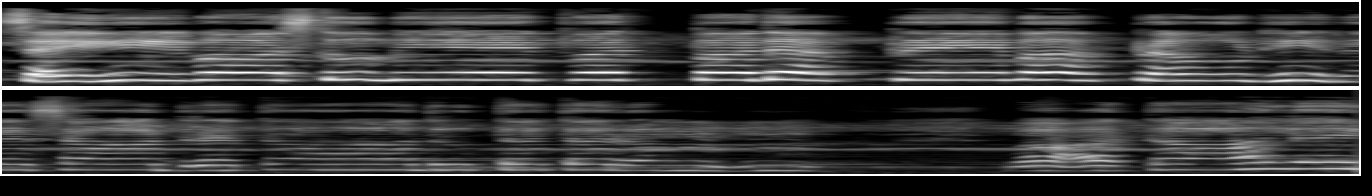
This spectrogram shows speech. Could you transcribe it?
सैवास्तु मे त्वत्पदप्रेम द्रुततरम् वातालयाधीश्वर।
